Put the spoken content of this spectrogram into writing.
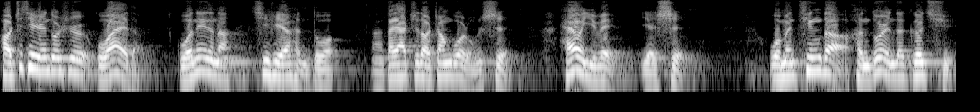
好，这些人都是国外的，国内的呢其实也很多啊。大家知道张国荣是，还有一位也是，我们听的很多人的歌曲，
